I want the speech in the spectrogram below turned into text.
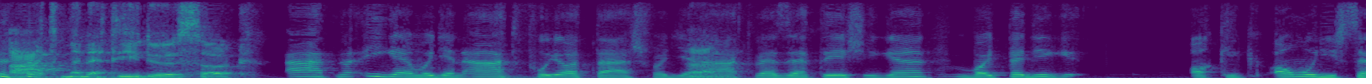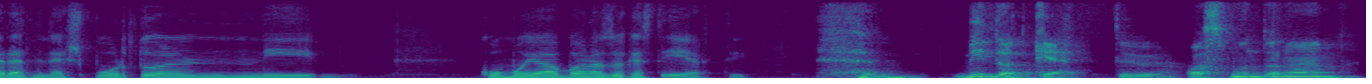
Átmeneti időszak. Át, igen, vagy ilyen átfolyatás, vagy ilyen Át. átvezetés, igen, vagy pedig akik amúgy is szeretnének sportolni komolyabban, azok ezt értik. Mind a kettő, azt mondanám,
